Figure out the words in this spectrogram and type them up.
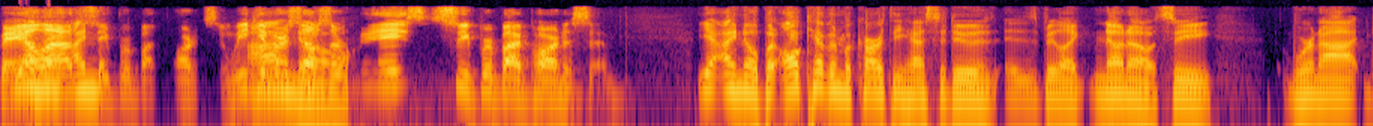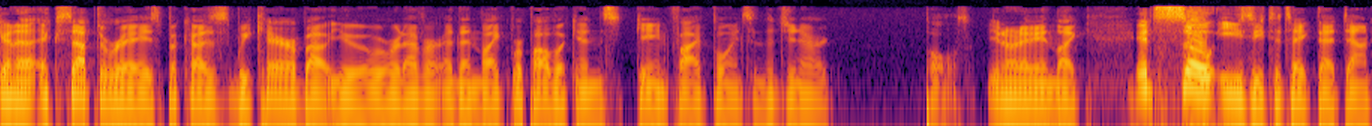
Bailout, Yeah, man, I super bipartisan. We give I ourselves know. a raise, super bipartisan. Yeah, I know, but all Kevin McCarthy has to do is, is be like, no, no, see, we're not gonna accept a raise because we care about you or whatever, and then like Republicans gain five points in the generic polls. You know what I mean? Like, it's so easy to take that down.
